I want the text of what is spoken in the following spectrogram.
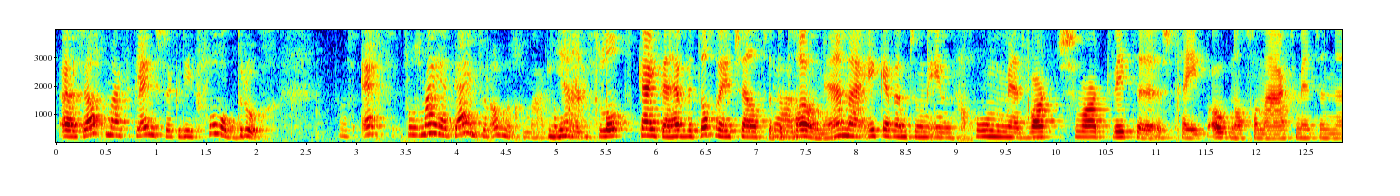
eh, zelfgemaakte kledingstukken die ik volop droeg. Dat was echt, volgens mij heb jij hem toen ook nog gemaakt, toch Ja, niet? klopt. Kijk, daar hebben we toch weer hetzelfde Ja. patroon. Hè? Maar ik heb hem toen in groen met zwart-witte streep ook nog gemaakt met een eh,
